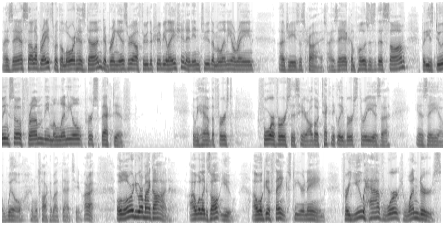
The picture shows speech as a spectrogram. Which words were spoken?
Isaiah celebrates what the Lord has done to bring Israel through the tribulation and into the millennial reign of Jesus Christ. Isaiah composes this psalm, but he's doing so from the millennial perspective. And we have the first four verses here, although technically verse 3 is a, is a uh, will, and we'll talk about that too. All right. O Lord, you are my God. I will exalt you. I will give thanks to your name, for you have worked wonders,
